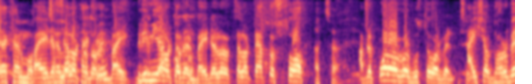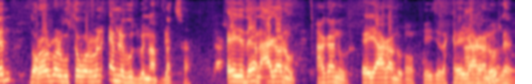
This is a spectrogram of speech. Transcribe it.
দেখার মতো। ভাই এটা সেলরটা ধরেন ভাই। প্রিমিয়াম সেলরটা ভাই এটা সেলরটা এত সফট আচ্ছা। আপনি পরার পর বুঝতে পারবেন আইসা ধরবেন ধরার পর বুঝতে পারবেন এমনি বুঝবেন না আপনি। আচ্ছা। এই যে দেখেন আগানুর। আগানুর। এই আগানুর। ওকে এই যে দেখেন এই আগানুর দেখেন।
